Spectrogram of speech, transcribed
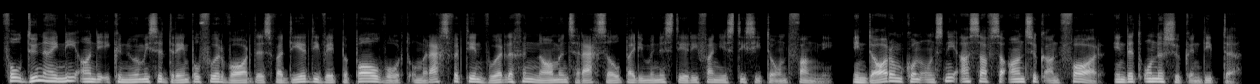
voldoen hy nie aan die ekonomiese drempelvoorwaardes wat deur die wet bepaal word om regsverteenwoordiging namens regshulp by die ministerie van Justisie te ontvang nie. En daarom kon ons nie Asaf se aansoek aanvaar en dit ondersoek in diepte.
